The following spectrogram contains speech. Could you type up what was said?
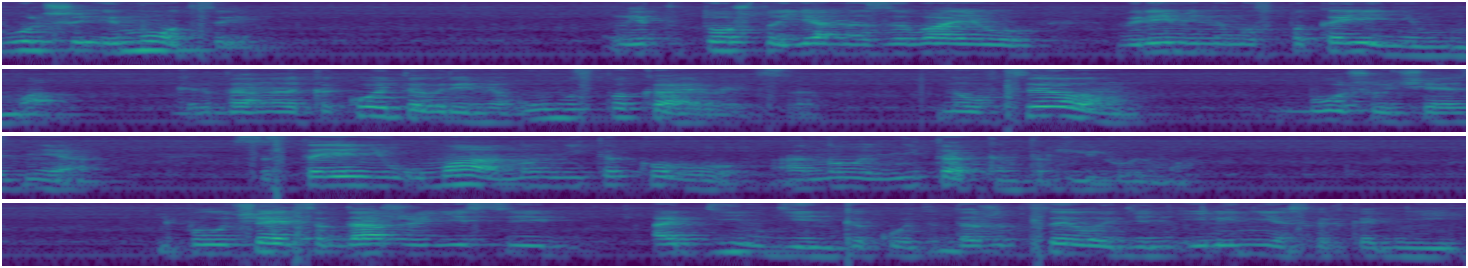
больше эмоций. Это то, что я называю временным успокоением ума. Когда на какое-то время ум успокаивается. Но в целом, большую часть дня, состояние ума, оно не таково, оно не так контролируемо. И получается, даже если один день какой-то, даже целый день или несколько дней,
